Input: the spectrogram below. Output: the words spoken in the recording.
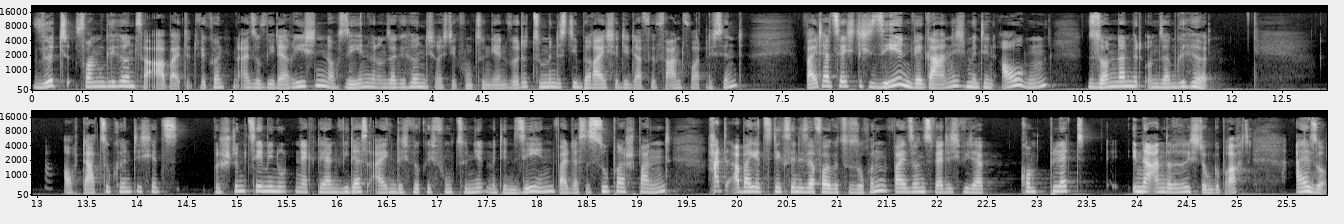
wird vom Gehirn verarbeitet. Wir könnten also weder riechen noch sehen, wenn unser Gehirn nicht richtig funktionieren würde, zumindest die Bereiche, die dafür verantwortlich sind, weil tatsächlich sehen wir gar nicht mit den Augen, sondern mit unserem Gehirn. Auch dazu könnte ich jetzt bestimmt zehn Minuten erklären, wie das eigentlich wirklich funktioniert mit dem Sehen, weil das ist super spannend, hat aber jetzt nichts in dieser Folge zu suchen, weil sonst werde ich wieder komplett in eine andere Richtung gebracht. Also,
